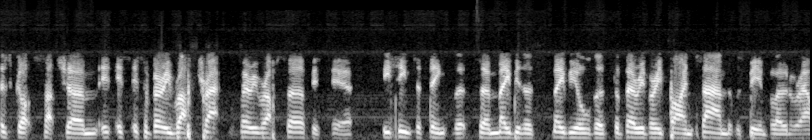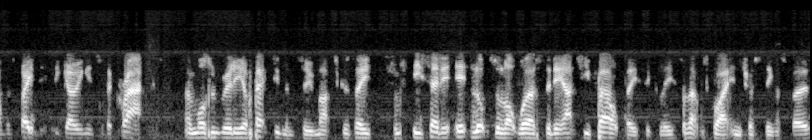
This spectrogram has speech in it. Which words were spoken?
has got such um, it, it's a very rough track, very rough surface here. He seemed to think that uh, maybe the maybe all the, the very very fine sand that was being blown around was basically going into the cracks and wasn't really affecting them too much because they he said it, it looks a lot worse than it actually felt basically. So that was quite interesting i suppose.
